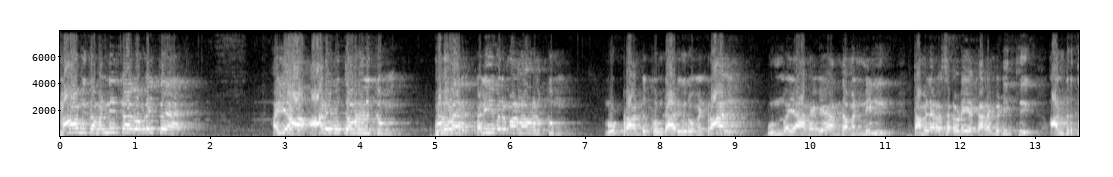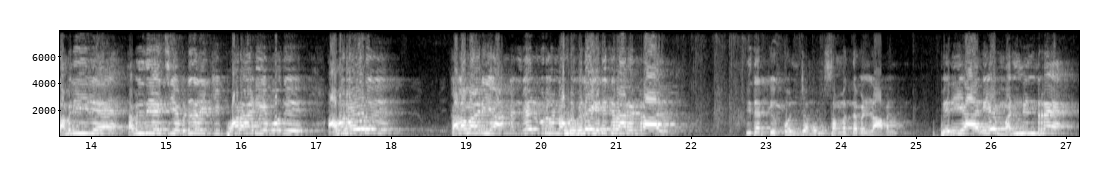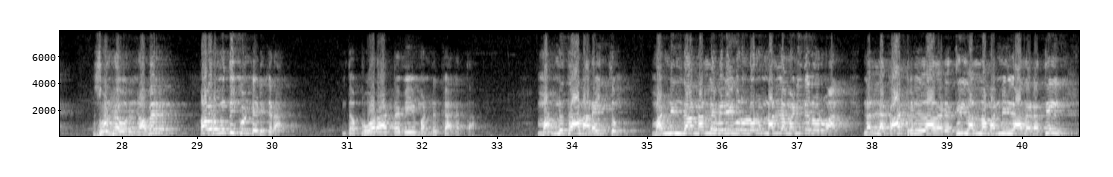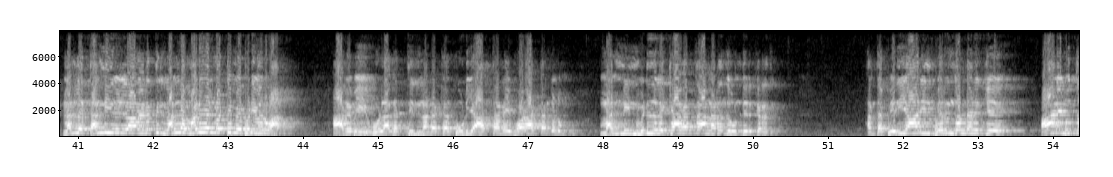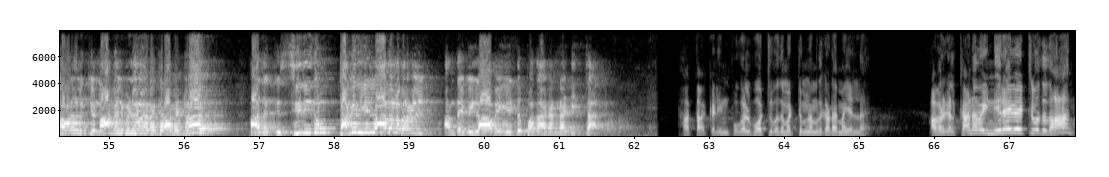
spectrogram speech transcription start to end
நாம் இந்த மண்ணிற்காக உழைத்த ஐயா ஆணைமுத்து அவர்களுக்கும் புலவர் கலியபெருமாள் அவர்களுக்கும் நூற்றாண்டு கொண்டாடுகிறோம் என்றால் உண்மையாகவே அந்த மண்ணில் தமிழரசனுடைய கரம் பிடித்து அன்று தமிழிலே தமிழ் தேசிய விடுதலைக்கு போராடிய போது அவரோடு களமாடிய அண்ணன் வேல்முருகன் அவர் விலை எடுக்கிறார் என்றால் இதற்கு கொஞ்சமும் சம்பந்தமில்லாமல் பெரியாரே மண்ணின்ற சொன்ன ஒரு நபர் அவர் முந்திக் கொண்டு இருக்கிறார். இந்த போராட்டமே மண்ணுக்காகத்தான். மண்ணு தான் அனைத்தும். மண்ணில் தான் நல்ல விளைபொருள் வரும் நல்ல மனிதர் வருவான் நல்ல காற்று இல்லாத இடத்தில் நல்ல மண் இல்லாத இடத்தில் நல்ல தண்ணீர் இல்லாத இடத்தில் நல்ல மனிதன் மட்டும் எப்படி வருவான்? ஆகவே உலகத்தில் நடக்கக்கூடிய அத்தனை போராட்டங்களும் மண்ணின் விடுதலைக்காகத்தான் நடந்து கொண்டிருக்கிறது. அந்த பெரியாரின் பெருந்தொண்டனுக்கு ஆணைமுத்து அவர்களுக்கு நாங்கள் விழா நடக்கிறோம் என்றால் அதற்கு சிறிதும் தகுதி இல்லாத நபர்கள் அந்த விழாவை எடுப்பதாக நடித்தார். தாத்தாக்களின் புகழ் போற்றுவது மட்டும் நமது கடமை அல்ல. அவர்கள் கனவை நிறைவேற்றுவதுதான்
